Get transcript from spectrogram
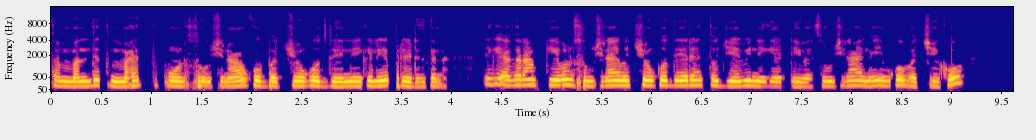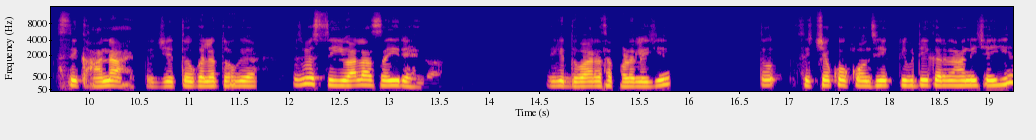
संबंधित महत्वपूर्ण सूचनाओं को बच्चों को देने के लिए प्रेरित करना। देखिए, अगर आप केवल सूचनाएँ बच्चों को दे रहे हैं तो ये भी निगेटिव है। सूचनाएँ नहीं, उनको बच्चे को सिखाना है तो ये तो गलत हो गया। इसमें सी वाला सही रहेगा। देखिए, दोबारा से पढ़ लीजिए। तो शिक्षक को कौन सी एक्टिविटी करना आनी चाहिए?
